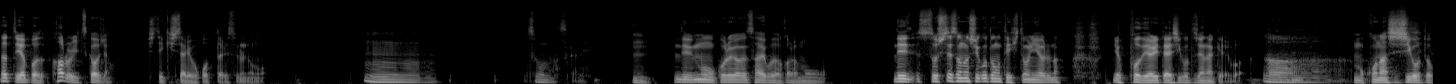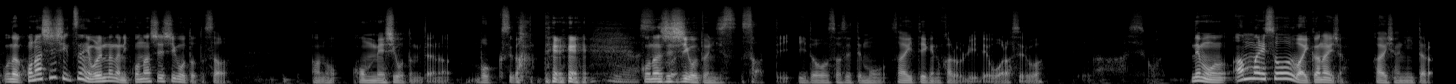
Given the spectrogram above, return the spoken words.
だってやっぱカロリー使うじゃん。指摘したり怒ったりするのも。うーん。そうなんですかね。うん。でもうこれが最後だからもうでそしてその仕事も適当にやるな。よっぽどやりたい仕事じゃなければ。あもうこなし仕事。だからこなしし常に俺の中にこなし仕事とさあの本命仕事みたいなボックスがあってあこなし仕事事にさって移動させてもう最低限のカロリーで終わらせるわ。すごい。でもあんまりそうはいかないじゃん。会社にいたら。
